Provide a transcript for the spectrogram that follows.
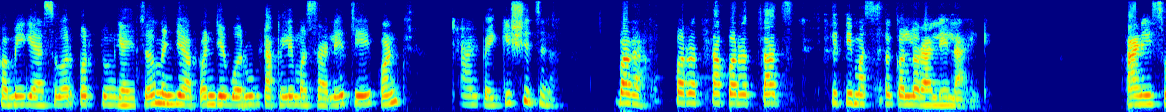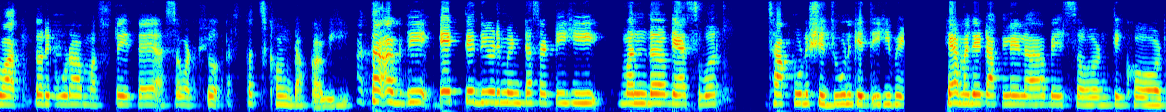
कमी गॅसवर परतून घ्यायचं. म्हणजे आपण जे वरून टाकले मसाले ते पण छानपैकी शिजणार. बघा परतता परतताच किती मस्त कलर आलेला आहे. आणि स्वाद तर एवढा मस्त येत आहे असं वाटतं आताच खाऊन टाकावी. आता अगदी एक ते दीड मिनिटासाठी ही मंद गॅसवर झाकून शिजवून घेते ही भेट ह्यामध्ये टाकलेला बेसन तिखट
